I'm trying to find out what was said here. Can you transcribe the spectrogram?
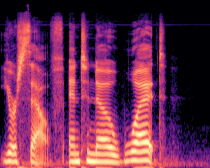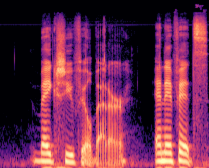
yourself and to know what makes you feel better. And if it's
